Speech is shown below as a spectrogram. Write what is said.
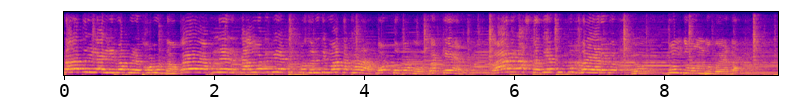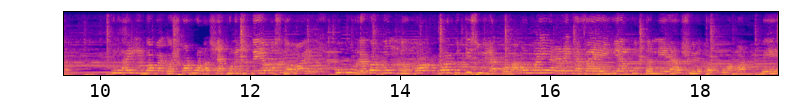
তাড়াতাড়ি লাইলির বাপের খবর দাও। আপনার কাল লগে বিয়ে ঠিক করছেন এতে মাথা খারাপ বদ্ধ পাগল কই কেন? আরে রাস্তা দিয়ে কুকুর আর বন্ধু বন্ধু কয়ে ডাকে। লাইলির বাবা কয়, সর্বনাশ, এখন যদি এই অবস্থা হয় কুকুর রে কয়, বন্ধু পরে তো কিছুই রাখব না। আমার মায়ের রেখা যায়, এই বিয়ার কুত্তা নিয়ে শুয়ে থাকব। আমার মেয়ে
